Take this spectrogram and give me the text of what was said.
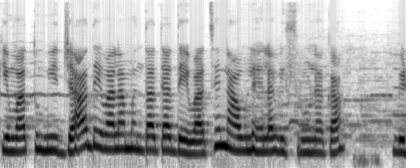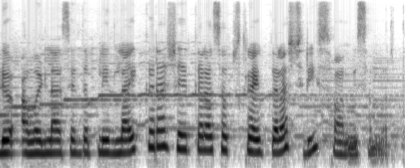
किंवा तुम्ही ज्या देवाला म्हणता त्या देवाचे नाव लिहायला विसरू नका. व्हिडिओ आवडला असेल तर प्लीज लाईक करा शेअर करा सबस्क्राईब करा. श्री स्वामी समर्थ.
